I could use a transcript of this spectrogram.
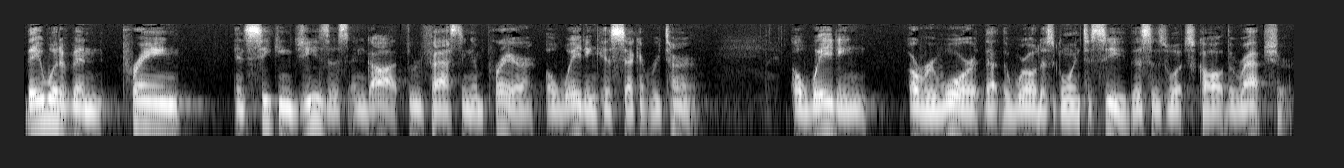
they would have been praying and seeking Jesus and God through fasting and prayer, awaiting his second return, awaiting a reward that the world is going to see. This is what's called the rapture.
